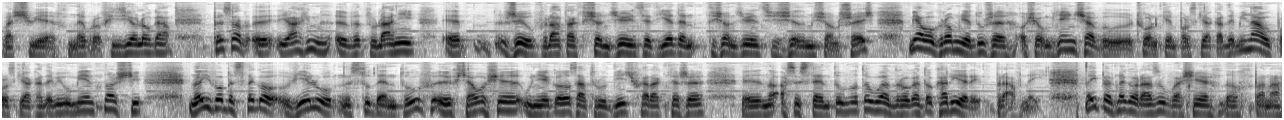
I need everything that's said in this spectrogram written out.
właściwie neurofizjologa. Profesor Joachim Wetulani e, żył w latach 1901-1976, miał ogromnie duże osiągnięcia, był członkiem Polskiej Akademii Nauk, Polskiej Akademii Umiejętności, no i wobec tego wielu studentów e, chciało się u niego zatrudnić w charakterze y, no, asystentów, bo to była droga do kariery prawnej. No i pewnego razu właśnie do pana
